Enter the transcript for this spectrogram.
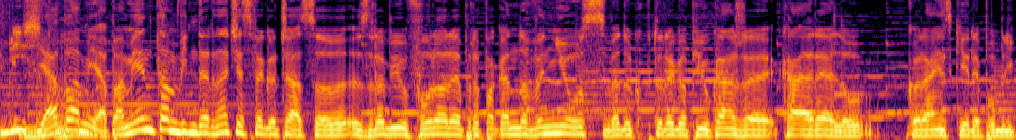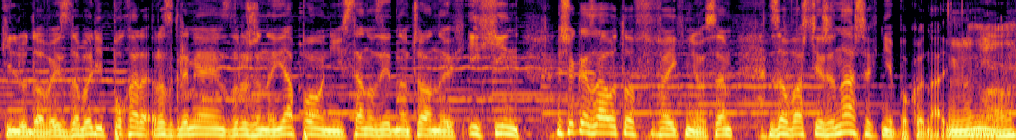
blisko. Ja, pam, ja pamiętam w internecie swego czasu zrobił furorę propagandowy news, według którego piłkarze KRL-u, Koreańskiej Republiki Ludowej, zdobyli puchar rozgremiając drużyny Japonii, Stanów Zjednoczonych i Chin. No się okazało to fake newsem. Zauważcie, że naszych nie pokonali. No nie.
